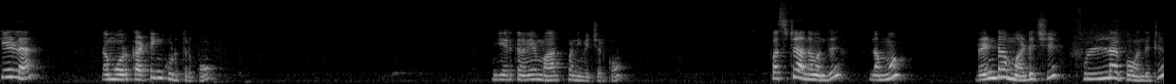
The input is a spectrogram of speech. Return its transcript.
கீழே நம்ம ஒரு கட்டிங் கொடுத்துருப்போம். இங்கே ஏற்கனவே மார்க் பண்ணி வச்சுருக்கோம். ஃபஸ்ட்டு அதை வந்து நம்ம ரெண்டாக மடித்து ஃபுல்லாக இப்போ வந்துட்டு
